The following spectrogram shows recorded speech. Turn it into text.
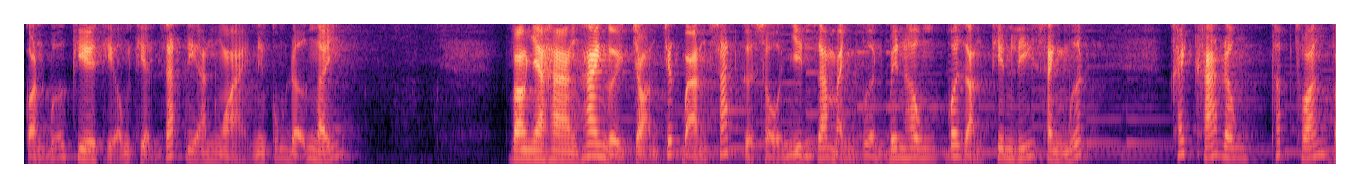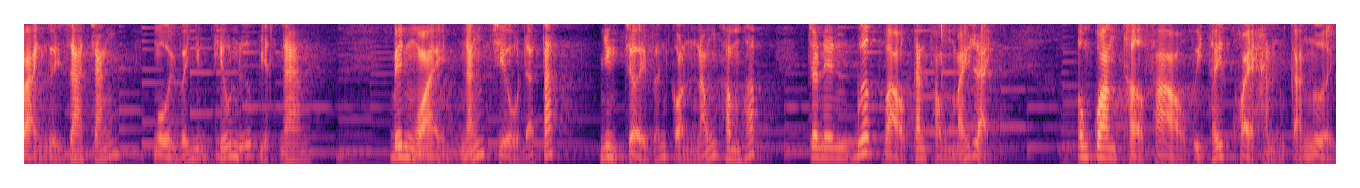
còn bữa kia thì ông Thiện dắt đi ăn ngoài nên cũng đỡ ngấy. Vào nhà hàng, hai người chọn chiếc bàn sát cửa sổ nhìn ra mảnh vườn bên hông có dàn thiên lý xanh mướt. Khách khá đông, thấp thoáng vài người da trắng ngồi với những thiếu nữ Việt Nam. Bên ngoài nắng chiều đã tắt nhưng trời vẫn còn nóng hâm hấp cho nên bước vào căn phòng máy lạnh. Ông Quang thở phào vì thấy khỏe hẳn cả người.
